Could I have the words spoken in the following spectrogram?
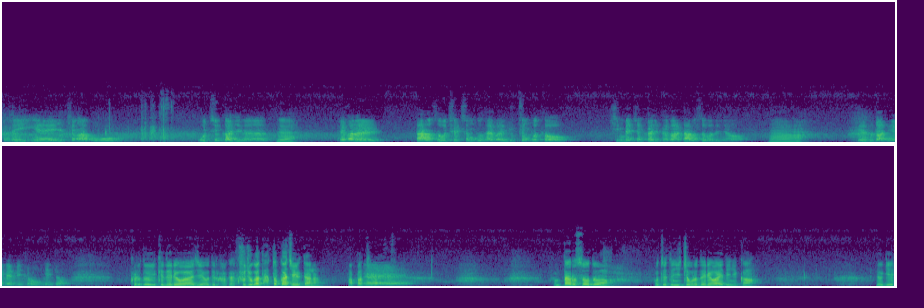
근데 이게 1층하고 5층까지는 예. 배관을 따로 쓰고 7층부터 아니 뭐야 6층부터 10몇 층까지 배관을 따로 쓰거든요. 어, 그래도 나중에 맨 밑으로 오겠죠? 그래도 이렇게 내려와야지 어디로 갈까? 구조가 다 똑같죠, 일단은. 예. 아파트가. 예. 그럼 따로 써도 어쨌든 이쪽으로 내려와야 되니까 여기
